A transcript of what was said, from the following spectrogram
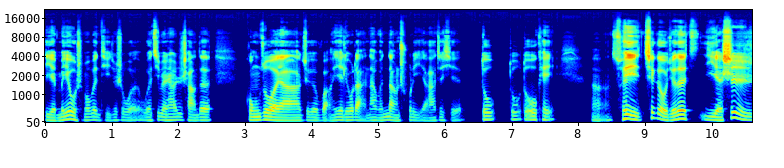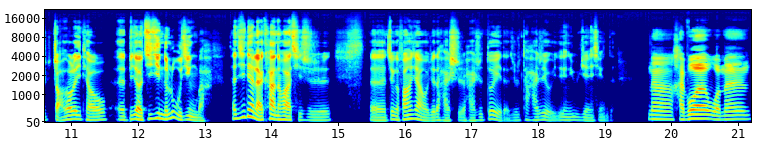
也没有什么问题。就是我我基本上日常的工作呀，这个网页浏览呐、文档处理呀，这些都都都 OK。啊，所以这个我觉得也是找到了一条呃比较激进的路径吧。但今天来看的话，其实呃这个方向我觉得还是还是对的，就是它还是有一定预见性的。那海波，我们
